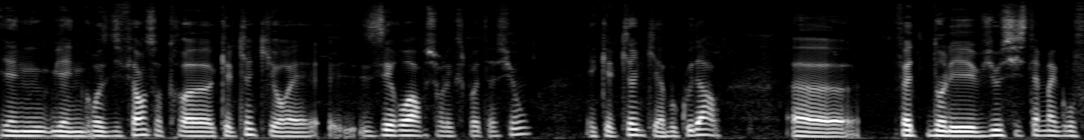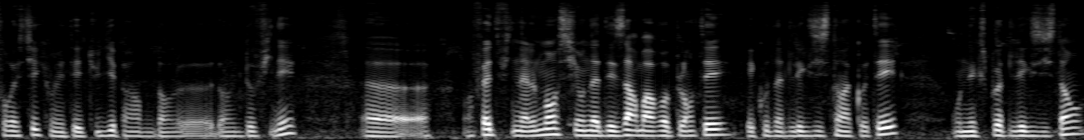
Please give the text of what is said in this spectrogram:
il y, a une grosse différence entre euh, quelqu'un qui aurait zéro arbre sur l'exploitation et quelqu'un qui a beaucoup d'arbres. Euh, en fait, dans les vieux systèmes agroforestiers qui ont été étudiés par exemple dans le, dans le Dauphiné, euh, en fait, finalement, si on a des arbres à replanter et qu'on a de l'existant à côté, on exploite l'existant,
